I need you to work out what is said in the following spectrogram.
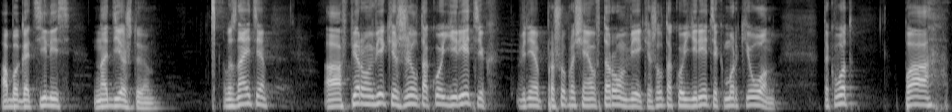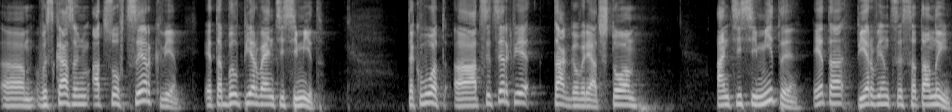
обогатились надеждою. Вы знаете, а, в первом веке жил такой еретик, вернее, прошу прощения, во втором веке жил такой еретик Маркион. Так вот, по э, высказываниям отцов церкви, это был первый антисемит. Так вот, а, отцы церкви так говорят, что антисемиты – это первенцы сатаны.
